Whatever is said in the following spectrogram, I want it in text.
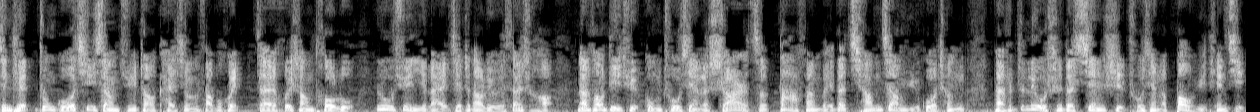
今天，中国气象局召开新闻发布会，在会上透露，入汛以来，截止到六月三十号，南方地区共出现了十二次大范围的强降雨过程，百分之六十的县市出现了暴雨天气。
